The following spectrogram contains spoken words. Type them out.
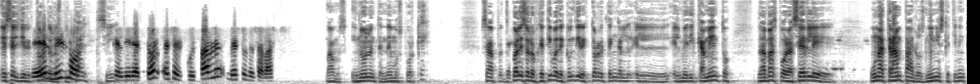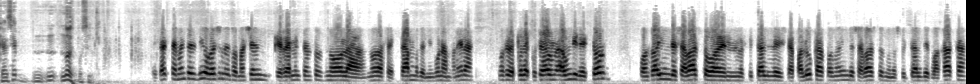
Es el director de él del mismo, hospital, sí. que el director es el culpable de estos desabastos. Vamos, y no lo entendemos por qué. O sea, pues, ¿cuál es el objetivo de que un director retenga el, medicamento nada más por hacerle una trampa a los niños que tienen cáncer? No es posible. Exactamente, digo, es una información que realmente nosotros no la, no la aceptamos de ninguna manera. No se le puede acusar a un, a un director cuando hay un desabasto en el hospital de Iztapaluca, cuando hay un desabasto en el hospital de Oaxaca,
